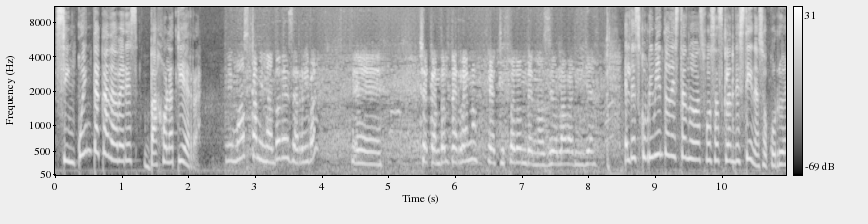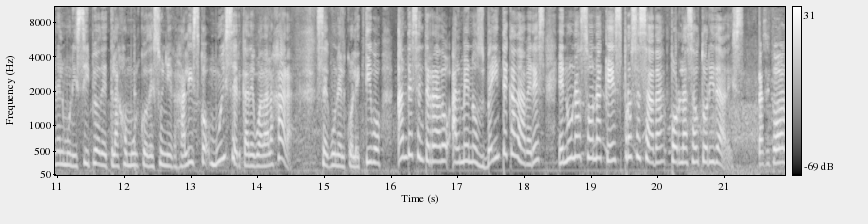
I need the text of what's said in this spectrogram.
50 cadáveres bajo la tierra. Venimos caminando desde arriba, eh, checando el terreno, y aquí fue donde nos dio la varilla. El descubrimiento de estas nuevas fosas clandestinas ocurrió en el municipio de Tlajomulco de Zúñiga, Jalisco, muy cerca de Guadalajara. Según el colectivo, han desenterrado al menos 20 cadáveres en una zona que es procesada por las autoridades. Casi todas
